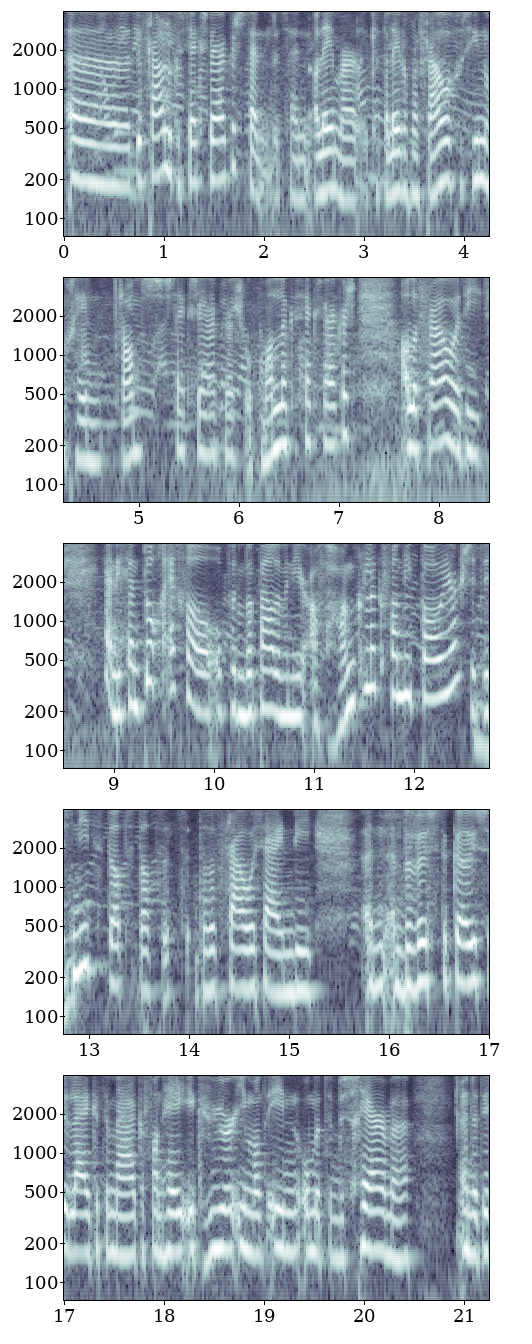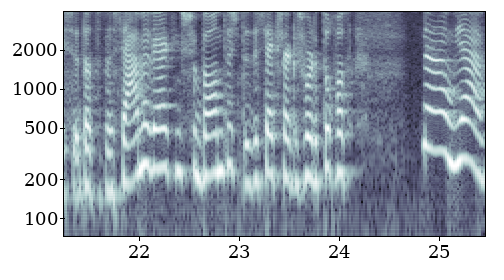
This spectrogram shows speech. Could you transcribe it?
Eh, de vrouwelijke sekswerkers, zijn, het zijn alleen maar, ik heb alleen nog maar vrouwen gezien, nog geen trans sekswerkers of mannelijke sekswerkers. Alle vrouwen die, ja, die zijn toch echt wel op een bepaalde manier afhankelijk van die pooiers. Het is niet dat, dat, het, dat het vrouwen zijn die een, een bewuste keuze lijken te maken van hé, hey, ik huur iemand in om het te beschermen. En het is, dat het een samenwerkingsverband is. De sekswerkers worden toch wat, nou ja,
